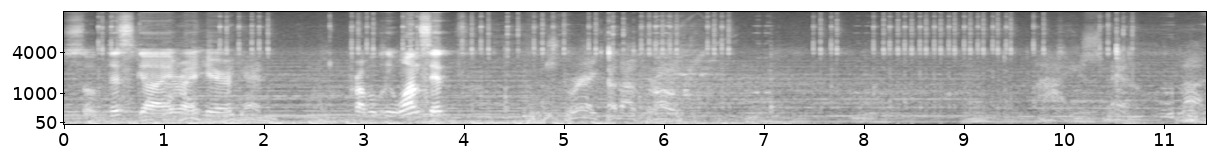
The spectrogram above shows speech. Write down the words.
so this guy right here probably wants it. Straight to the throat. I smell blood.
